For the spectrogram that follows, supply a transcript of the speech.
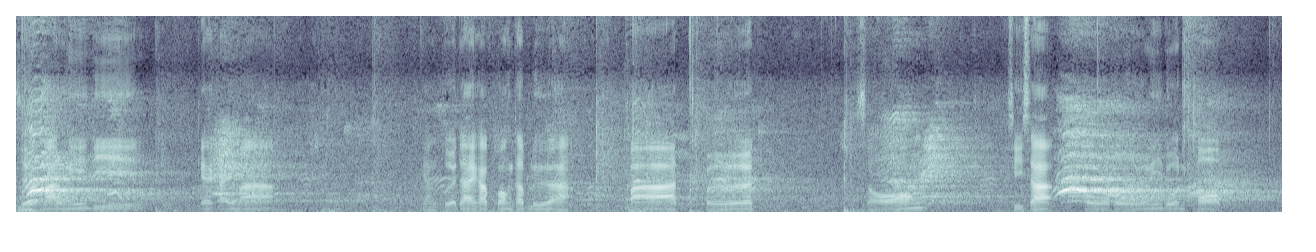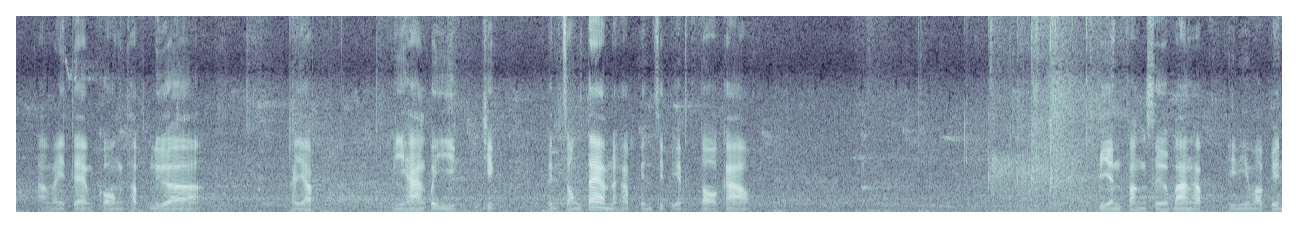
เสิร์ฟมาตรงนี้ดี แก้ไขมา ยังเปิดได้ครับกองทัพเรือ ปาด เปิด 2 ศีรษะ โอ้โหตรงนี้โดนขอบทำให้แต้มกองทัพเรือ ขยับมีห่างไปอีกชิกเป็น 2 แต้มนะครับ เป็น 11 ต่อ 9 เปลี่ยนฝั่งเสิร์ฟบ้างครับ ทีนี้มาเป็น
